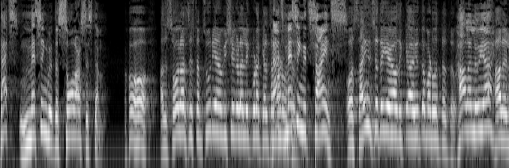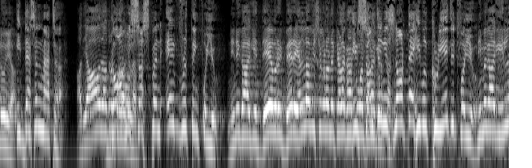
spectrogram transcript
That's messing with the solar system ಓಹೋ ಅದು ಸೋಲಾರ್ ಸಿಸ್ಟಮ್ ಸೂರ್ಯನ ವಿಷಯಗಳಲ್ಲಿ ಕೂಡ ಕೆಲಸ That's messing with science. ಓ ಸೈನ್ಸ್ ಜೊತೆಗೆ ಅದಕ್ಕೆ ಯುದ್ಧ ಮಾಡುವಂತದ್ದು Hallelujah. ಹಾಲೆಲೂಯ It doesn't matter. ಅದು ಯಾವ್ದಾದ್ರೂ God will ಪರವಾಗಿಲ್ಲ suspend everything for you. ನಿನಗಾಗಿ ದೇವರು ಬೇರೆ ಎಲ್ಲ ವಿಷಯಗಳನ್ನು ಕೆಳಗೆ If something is ಹಾಕುವಂತ not there, He will create it for you. ನಿಮಗಾಗಿ ಇಲ್ಲ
